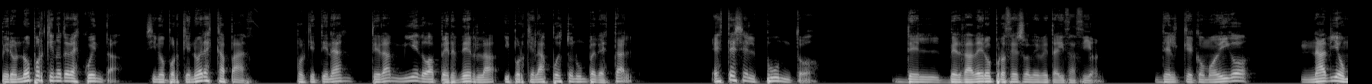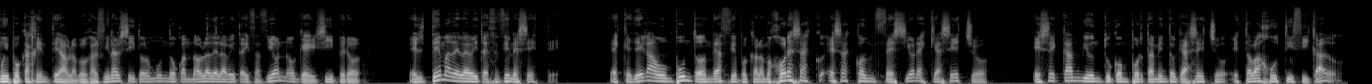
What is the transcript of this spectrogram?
Pero no porque no te des cuenta, sino porque no eres capaz, porque te dan, te miedo a perderla y porque la has puesto en un pedestal. Este es el punto del verdadero proceso de betaización, del que, como digo, nadie o muy poca gente habla, porque al final sí, todo el mundo cuando habla de la betaización, ok, sí, pero el tema de la betaización es este es que llega a un punto donde hace, porque a lo mejor esas, esas concesiones que has hecho, ese cambio en tu comportamiento que has hecho, estaba justificado.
